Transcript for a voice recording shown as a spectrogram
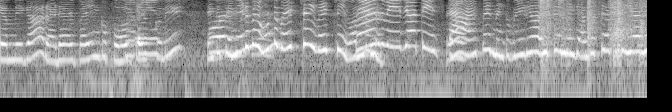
ఎమ్మిగా రెడీ అయిపోయి ఇంకో ఫోర్ వేసుకుని ఇంకా తినేయడమే ఉండు వెయిట్ చేయి వెయిట్ చేయి వన్ నేను వీడియో తీస్తా అయిపోయింది ఇంకా వీడియో అయిపోయింది ఇంకా ఎంతసేపు తీయాలి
